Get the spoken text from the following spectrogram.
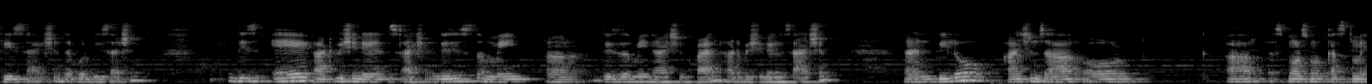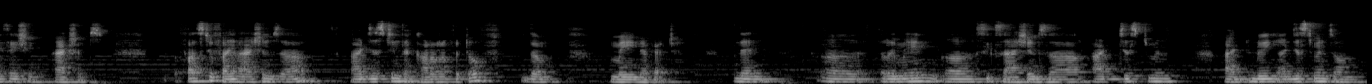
these actions about this action this a artificial intelligence action. This is the main uh, this is the main action file artificial intelligence action. And below actions are all are small small customization actions. First five actions are adjusting the color effect of the main effect. Then uh, remaining uh, six actions are adjustment and doing adjustments on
